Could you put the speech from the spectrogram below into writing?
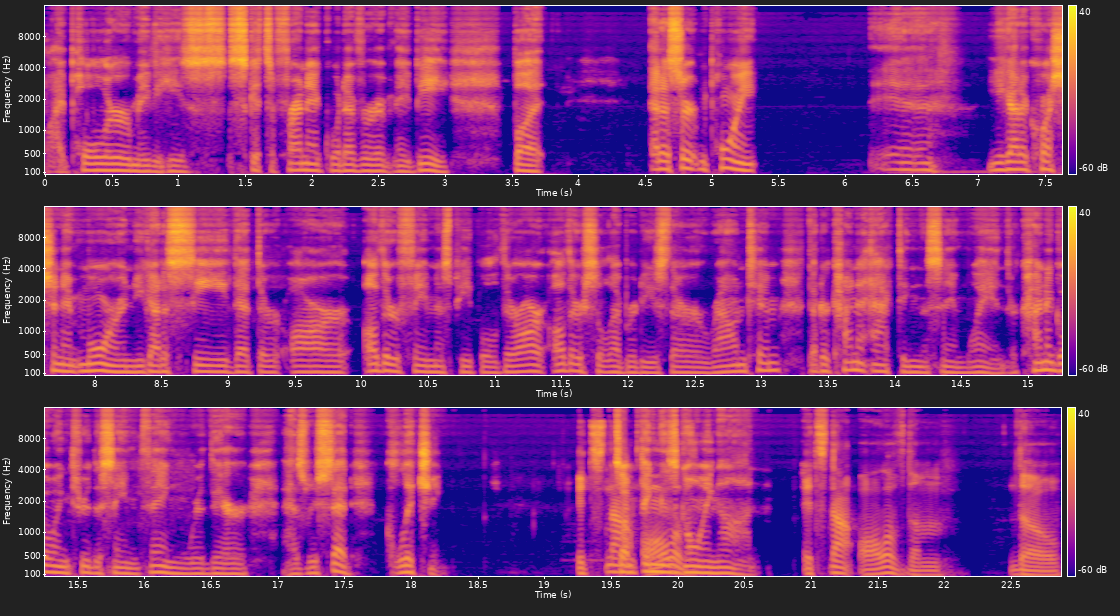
bipolar. Maybe he's schizophrenic whatever it may be. But at a certain point eh, you got to question it more and you got to see that there are other famous people there are other celebrities that are around him that are kind of acting the same way and they're kind of going through the same thing where they're as we said glitching It's not something is of- going on It's not all of them though.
